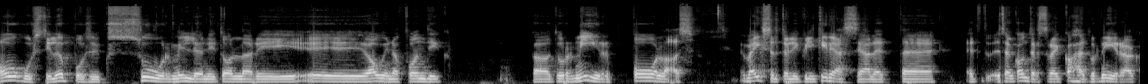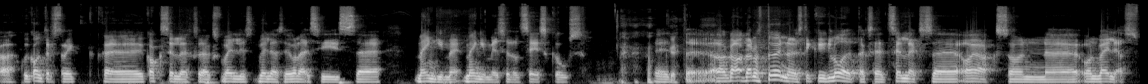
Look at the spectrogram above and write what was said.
augusti lõpus üks suur miljoni dollari e, auhinnafondiga turniir Poolas. väikselt oli küll kirjas seal, et et see on Counter Strike kahe turniir, aga kui Counter Strike äh, kaks selleks ajaks väljas, väljas ei ole, siis äh, mängime, mängime seda CS-GO-s okay.. et aga, aga noh, tõenäoliselt ikkagi loodetakse, et selleks ajaks on, on väljas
